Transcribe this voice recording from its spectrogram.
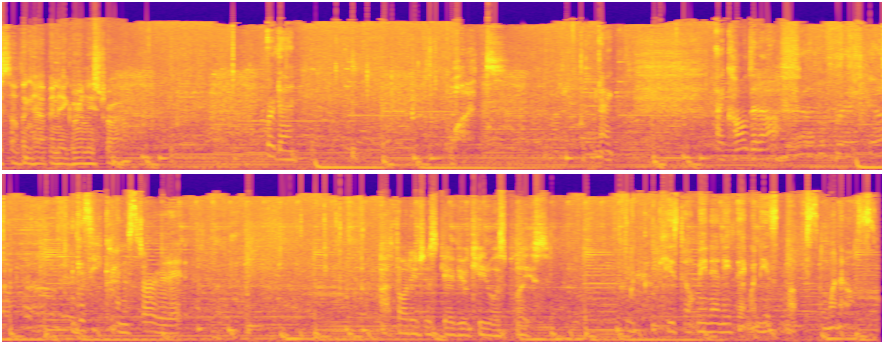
Did something happen at Greenlee's trial? we're done. What? I, I called it off. I guess he kind of started it. I thought he just gave you a key to his place. Keys don't mean anything when he's in love with someone else.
